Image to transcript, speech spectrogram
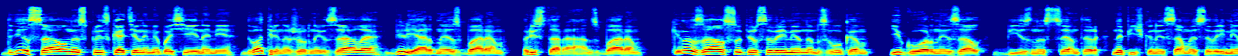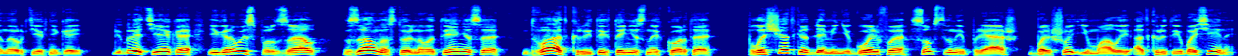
«Две сауны с плескательными бассейнами, два тренажерных зала, бильярдная с баром, ресторан с баром, кинозал с суперсовременным звуком, игорный зал, бизнес-центр, напичканный самой современной оргтехникой, библиотека, игровой спортзал, зал настольного тенниса, два открытых теннисных корта, площадка для мини-гольфа, собственный пляж, большой и малый открытые бассейны.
